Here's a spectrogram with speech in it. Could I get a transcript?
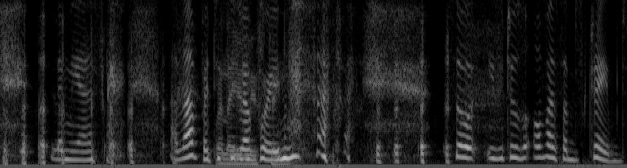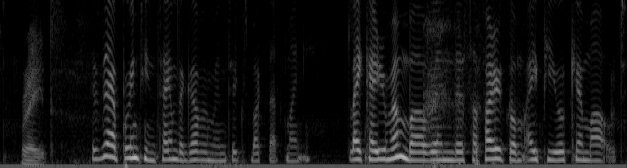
let me ask at that When are you particular point. so if it was oversubscribed, Right. is there a point in time the government takes back that money? Like I remember when the Safaricom IPO came out,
